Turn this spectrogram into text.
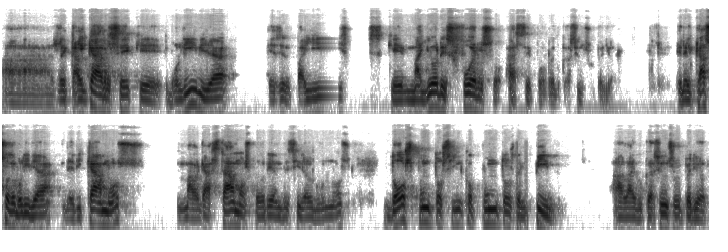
a recalcarse que Bolivia es el país que mayor esfuerzo hace por la educación superior. En el caso de Bolivia, dedicamos, malgastamos, podrían decir algunos, 2.5 puntos del PIB a la educación superior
